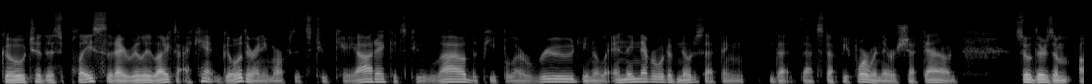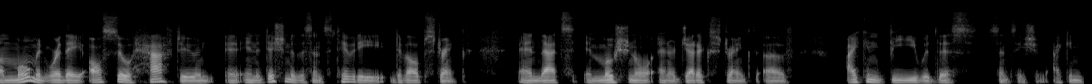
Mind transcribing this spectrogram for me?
go to this place that I really liked. I can't go there anymore because it's too chaotic, it's too loud, the people are rude, you know, and they never would have noticed that thing that that stuff before when they were shut down. So there's a, a moment where they also have to, in, in addition to the sensitivity, develop strength. And that's emotional, energetic strength of I can be with this sensation. I can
